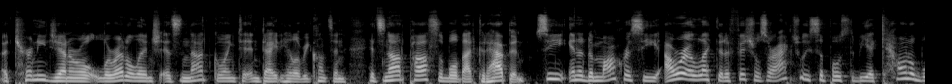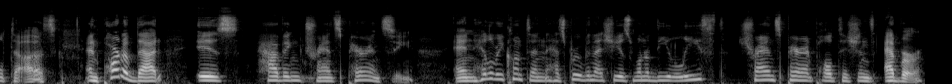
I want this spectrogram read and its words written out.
Attorney General Loretta Lynch is not going to indict Hillary Clinton. It's not possible that could happen. See, in a democracy, our elected officials are actually supposed to be accountable to us, and part of that is having transparency. And Hillary Clinton has proven that she is one of the least transparent politicians ever.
